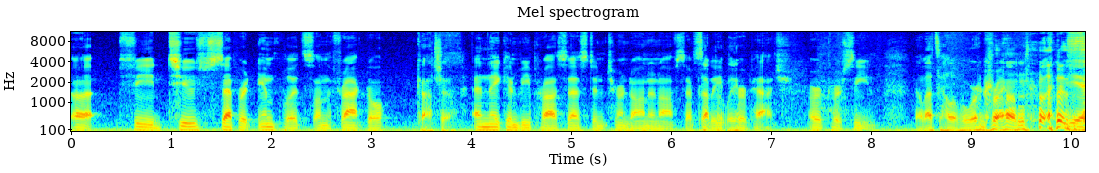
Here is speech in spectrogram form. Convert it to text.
uh, feed two separate inputs on the fractal, Gotcha. and they can be processed and turned on and off separately, Separately. per patch or per scene. Now that's a hell of a workaround. that is Yeah.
